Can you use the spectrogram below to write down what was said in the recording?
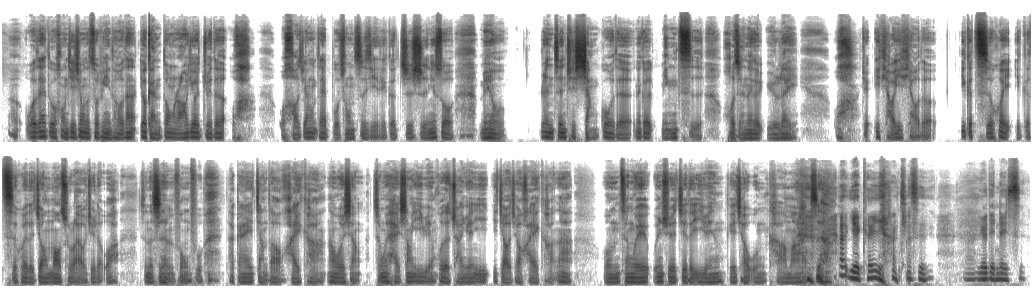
呃，我在读洪基兄的作品里头，但又感动，然后又觉得哇，我好像在补充自己的一个知识。你所没有认真去想过的那个名词或者那个鱼类，哇，就一条一条的。一个词汇一个词汇的叫冒出来，我觉得哇，真的是很丰富。他刚才讲到海咖，那我想成为海上议员或者船员一一脚叫海咖，那我们成为文学界的一员可以叫文咖吗？还是也可以啊，其实有点类似。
